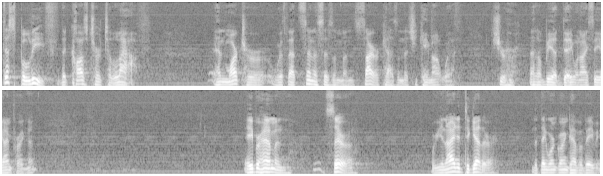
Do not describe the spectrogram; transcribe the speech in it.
disbelief that caused her to laugh and marked her with that cynicism and sarcasm that she came out with. Sure, that'll be a day when I see I'm pregnant. Abraham and Sarah were united together that they weren't going to have a baby.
